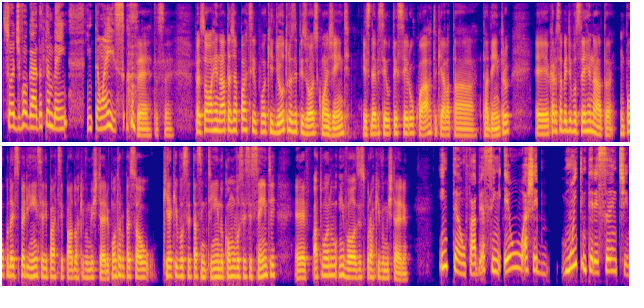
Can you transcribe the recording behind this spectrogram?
sou advogada também. Então é isso. Certo, certo. Pessoal, a Renata já participou aqui de outros episódios com a gente. Esse deve ser o terceiro ou quarto que ela tá, tá dentro. É, eu quero saber de você, Renata, um pouco da experiência de participar do Arquivo Mistério. Conta pro pessoal o que é que você está sentindo, como você se sente é, atuando em vozes pro Arquivo Mistério. Então, Fábio, assim, eu achei muito interessante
